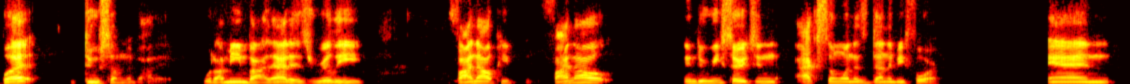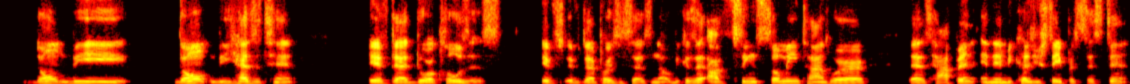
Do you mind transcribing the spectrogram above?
But do something about it. What I mean by that is really find out people find out and do research and ask someone that's done it before. And don't be don't be hesitant if that door closes if if that person says no because i've seen so many times where that's happened and then because you stay persistent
